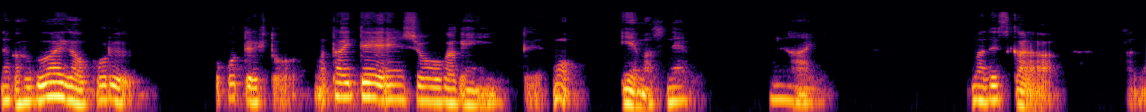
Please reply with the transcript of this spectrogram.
なんか不具合が起こる、起こってる人、まあ、大抵炎症が原因っても言えますね。うはい。ん、まあ、ですから、あの、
